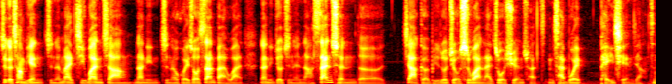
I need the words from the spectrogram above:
这个唱片只能卖几万张，那你只能回收三百万，那你就只能拿三成的价格，比如说九十万来做宣传，你才不会赔钱这样子。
